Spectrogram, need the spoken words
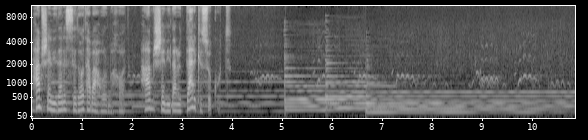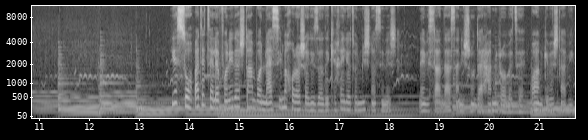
هم شنیدن صدا تبهر می‌خواد هم شنیدن و درک سکوت. صحبت تلفنی داشتم با نسیم خراشادی زاده که خیلیاتون میشناسینش. نویسنده هستن ایشون در همین رابطه. با هم که بشنویم.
